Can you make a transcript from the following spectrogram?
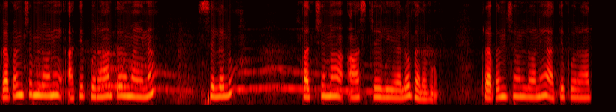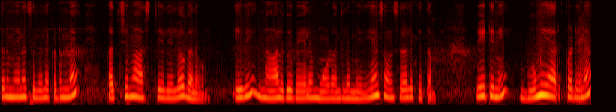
ప్రపంచంలోని అతి పురాతనమైన శిలలు పశ్చిమ ఆస్ట్రేలియాలో గలవు. ప్రపంచంలోని అతి పురాతనమైన శిలలు ఎక్కడున్నాయి? పశ్చిమ ఆస్ట్రేలియాలో గలవు. ఇవి నాలుగు వేల మూడు వందల మిలియన్ సంవత్సరాల క్రితం. వీటిని భూమి ఏర్పడిన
